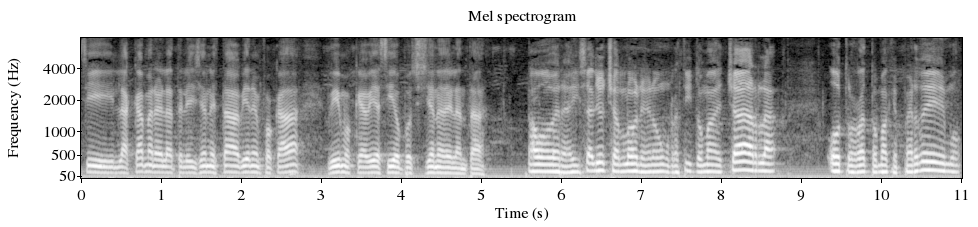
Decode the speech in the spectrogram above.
si la cámara de la televisión estaba bien enfocada, vimos que había sido posición adelantada. Vamos a ver, ahí salió Charlone, ¿no? Un ratito más de charla, otro rato más que perdemos.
